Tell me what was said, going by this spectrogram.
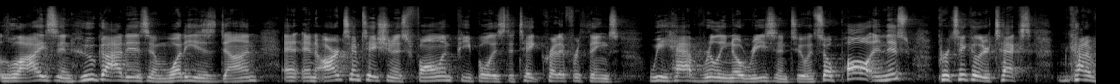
lies in who God is and what He has done. And, and our temptation as fallen people is to take credit for things we have really no reason to. And so, Paul, in this particular text, kind of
